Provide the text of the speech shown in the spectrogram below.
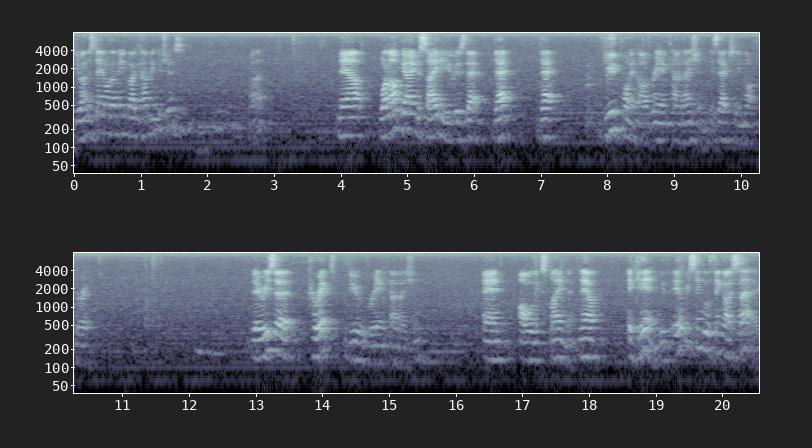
Do you understand what I mean by karmic issues? Right? Now, what I'm going to say to you is that that, that viewpoint of reincarnation is actually not correct. There is a correct view of reincarnation, and I will explain that. Now, again, with every single thing I say,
